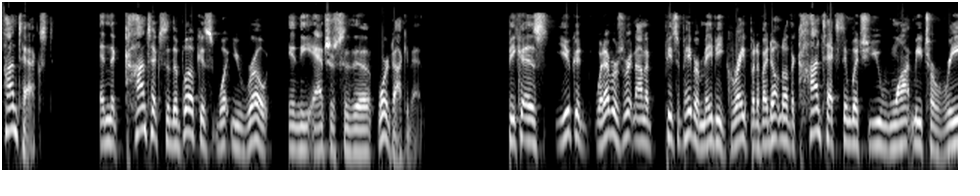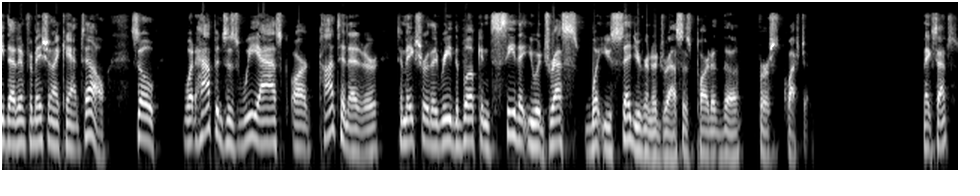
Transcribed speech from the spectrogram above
Context. And the context of the book is what you wrote in the answers to the Word document. Because you could, whatever's written on a piece of paper may be great, but if I don't know the context in which you want me to read that information, I can't tell. So what happens is we ask our content editor to make sure they read the book and see that you address what you said you're going to address as part of the first question. Make sense?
